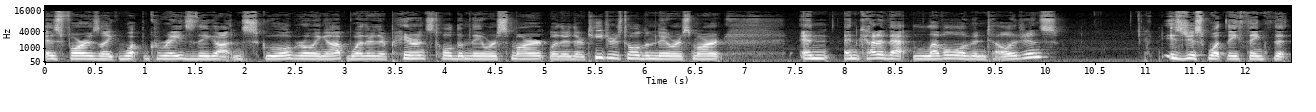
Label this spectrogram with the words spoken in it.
as far as like what grades they got in school growing up whether their parents told them they were smart whether their teachers told them they were smart and and kind of that level of intelligence is just what they think that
